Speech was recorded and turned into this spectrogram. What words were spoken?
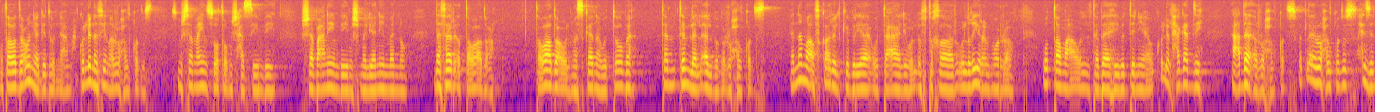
متواضعون يجدون النعمة. كلنا فينا الروح القدس. بس مش سامعين صوته مش حاسين بيه مش شبعانين بيه مش مليانين منه. ده فرق التواضع. التواضع والمسكنة والتوبة تم تملى القلب بالروح القدس. إنما أفكار الكبرياء والتعالي والافتخار والغيرة المرة والطمع والتباهي بالدنيا وكل الحاجات دي أعداء الروح القدس. فتلاقي الروح القدس حزن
